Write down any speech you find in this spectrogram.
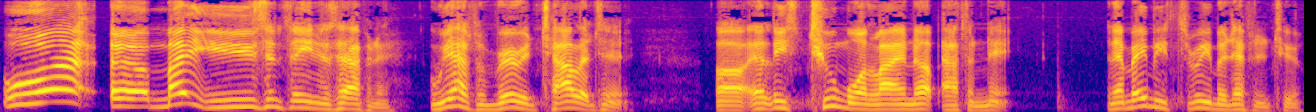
what amazing thing is happening? We have some very talented, uh, at least two more lined up after Nick. There may be three, but definitely two.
